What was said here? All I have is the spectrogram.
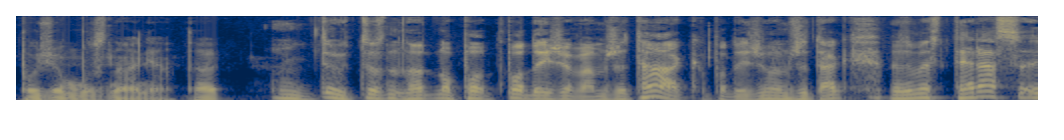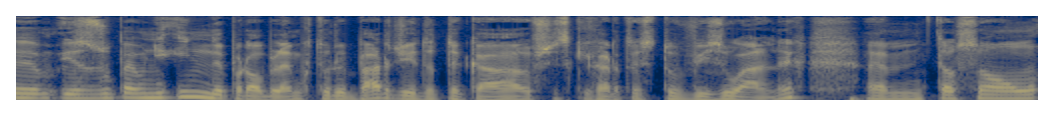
poziom uznania, tak? To, no, no, podejrzewam, że tak. Podejrzewam, że tak. Natomiast teraz y, jest zupełnie inny problem, który bardziej dotyka wszystkich artystów wizualnych. To są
